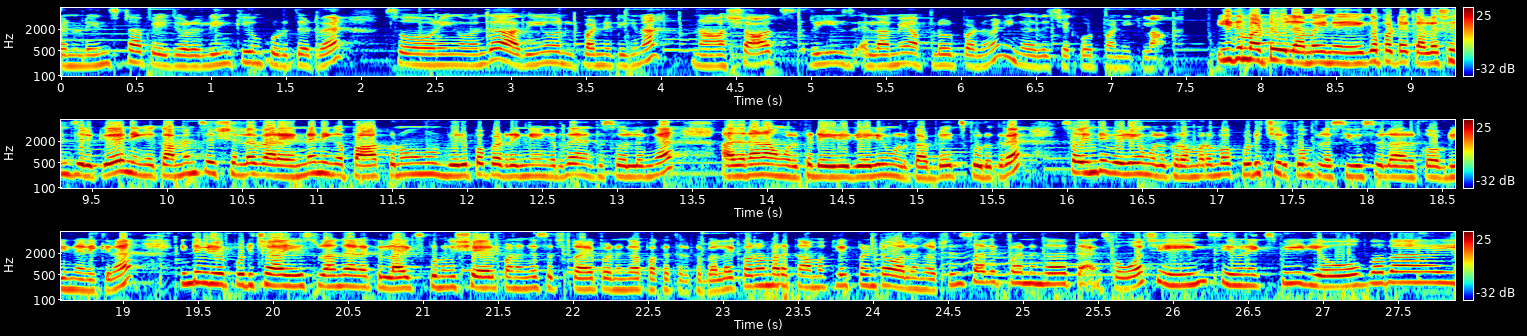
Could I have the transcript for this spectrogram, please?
என்னோட இன்ஸ்டா பேஜோட லிங்க்கையும் கொடுத்துட்றேன். ஸோ நீங்கள் வந்து அதையும் பண்ணிட்டீங்கன்னா நான் ஷார்ட்ஸ் ரீல்ஸ் எல்லாமே அப்லோட் பண்ணுவேன். நீங்கள் அதை செக் அவுட் பண்ணிக்கலாம். இது மட்டும் இல்லாமல் இன்னும் ஏகப்பட்ட கலெக்ஷன்ஸ் இருக்குது நீங்கள் கமெண்ட் செக்ஷனில் வேறு என்ன நீங்கள் பார்க்கணும் விருப்பப்படுறீங்கிறத எனக்கு சொல்லுங்கள் அதெல்லாம் நான் உங்களுக்கு டெய்லி டெய்லி உங்களுக்கு அப்டேட்ஸ் கொடுக்குறேன். ஸோ இந்த வீடியோ உங்களுக்கு ரொம்ப ரொம்ப பிடிச்சிருக்கும் ப்ளஸ் யூஸ்ஃபுல்லாக இருக்கும் அப்படின்னு நினைக்கிறேன். இந்த வீடியோ பிடிச்சா யூஸ்ஃபுல்லாக இருந்தால் எனக்கு லைக்ஸ் கொடுங்க ஷேர் பண்ணுங்கள் சப்ஸ்கிரைப் பண்ணுங்கள் பக்கத்தில் இருக்க பெல் ஐக்கான மறக்காமல் கிளிக் பண்ணிட்டு ஆல் ஆப்ஷன் செலக்ட் பண்ணுங்கள் தேங்க்ஸ் ஃபார் வாட்சிங் see you next video bye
